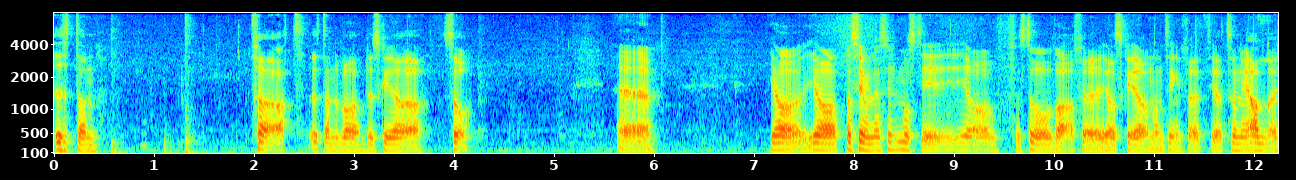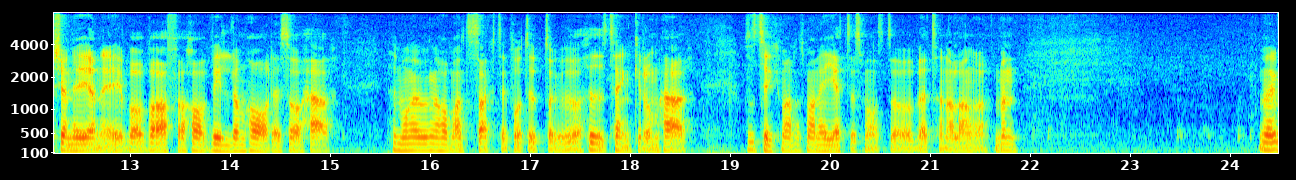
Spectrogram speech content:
utan för att. Utan det bara du ska göra så. Uh, jag, jag personligen så måste jag förstå varför jag ska göra någonting. För att jag tror ni alla känner igen er. Bara varför har, vill de ha det så här? Hur många gånger har man inte sagt det på ett uppdrag? Hur tänker de här? Och så tycker man att man är jättesmart och bättre än alla andra. Men med,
